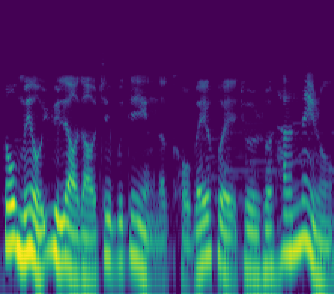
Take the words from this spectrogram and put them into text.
都没有预料到这部电影的口碑会，就是说它的内容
